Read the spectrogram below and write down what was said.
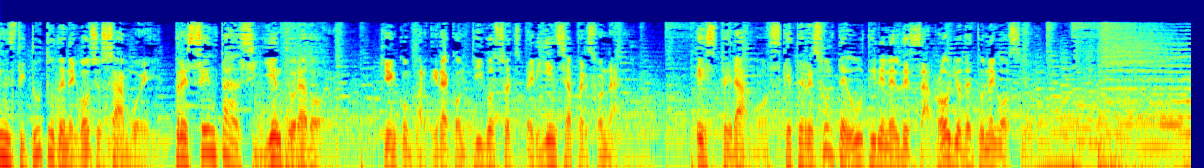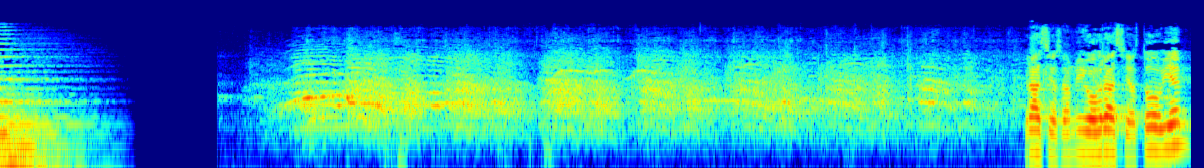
Instituto de Negocios Samway presenta al siguiente orador, quien compartirá contigo su experiencia personal. Esperamos que te resulte útil en el desarrollo de tu negocio. Gracias amigos, gracias. ¿Todo bien?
